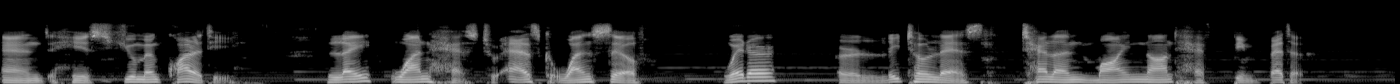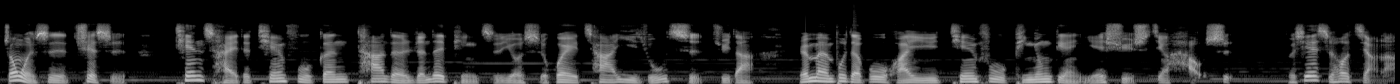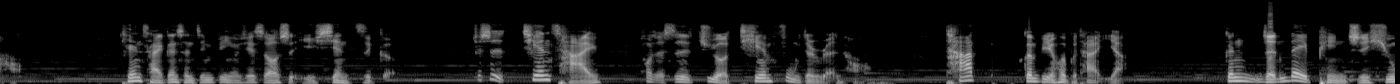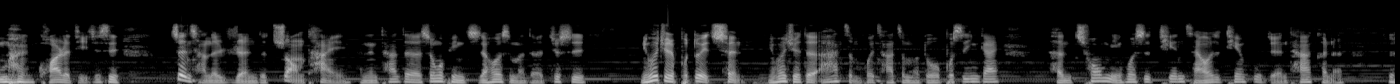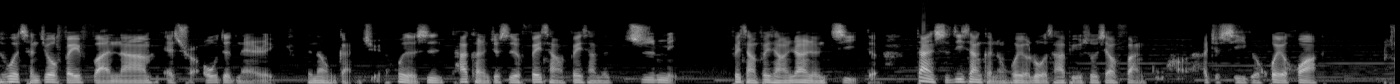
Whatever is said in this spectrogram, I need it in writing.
and his human quality that one has to ask oneself whether a little less talent might not have been better。中文是确实。 天才的天赋跟他的人类品质有时会差异如此巨大，人们不得不怀疑天赋平庸点也许是件好事。有些时候讲了哈，天才跟神经病有些时候是一线之隔，就是天才或者是具有天赋的人哈，他跟别人会不太一样，跟人类品质 （human quality） 就是正常的人的状态，可能他的生活品质或什么的，就是你会觉得不对称，你会觉得啊，怎么会差这么多？不是应该很聪明或是天才或是天赋的人，他可能就是会成就非凡啊，extraordinary 的那种感觉，或者是他可能就是非常非常的知名，非常非常让人记得，但实际上可能会有落差。比如说像范谷，哈，他就是一个绘画。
